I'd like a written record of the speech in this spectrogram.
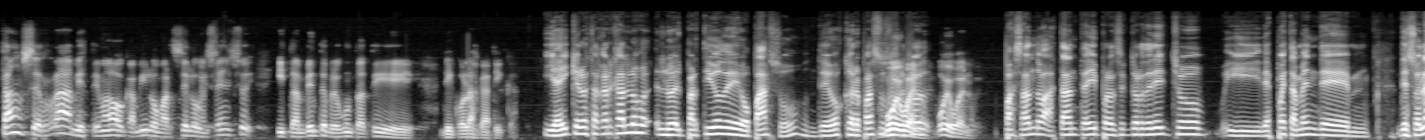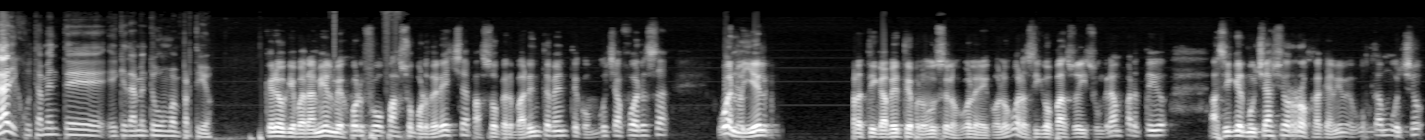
tan cerrada, mi estimado Camilo Marcelo Vicencio, y también te pregunto a ti, Nicolás Gatica. Y ahí quiero destacar, Carlos, lo- el partido de Opaso, de Óscar Opaso. Muy bueno, muy bueno. Pasando bastante ahí por el sector derecho y después también de, de Solari, justamente, eh, que también tuvo un buen partido. Creo que para mí el mejor fue paso por derecha, pasó permanentemente con mucha fuerza. Bueno, y él prácticamente produce los goles de Colo Colo, así que Paso hizo un gran partido. Así que el muchacho Roja, que a mí me gusta mucho,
